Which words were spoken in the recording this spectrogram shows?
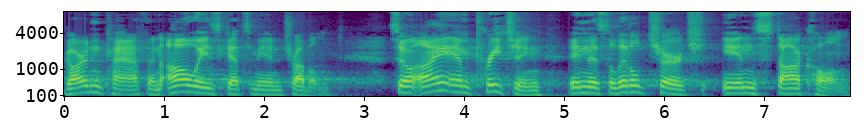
garden path and always gets me in trouble. So I am preaching in this little church in Stockholm.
